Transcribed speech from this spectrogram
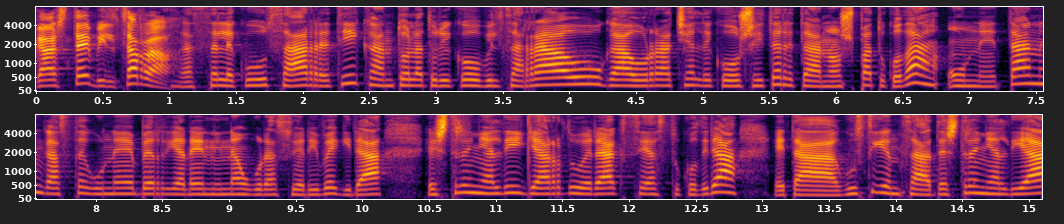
gazte biltzarra. Gazteleku zaharretik antolaturiko biltzarrau gaur ratxaldeko seiterretan ospatuko da. Honetan gaztegune berriaren inaugurazioari begira estrenaldi jarduerak zehaztuko dira. Eta guztientzat estrenaldia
